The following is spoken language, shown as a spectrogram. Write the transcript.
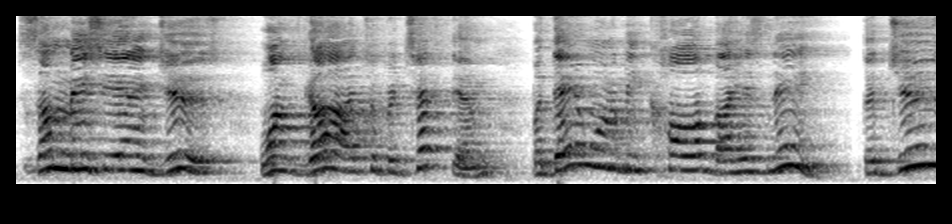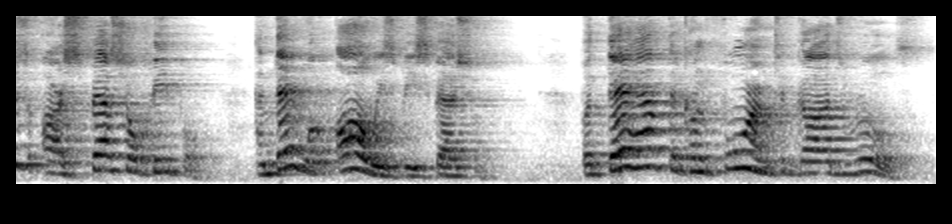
Some Messianic Jews want God to protect them, but they don't want to be called by his name. The Jews are special people, and they will always be special. But they have to conform to God's rules.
